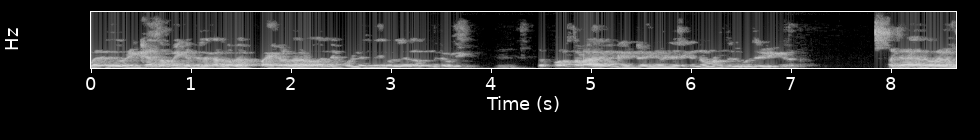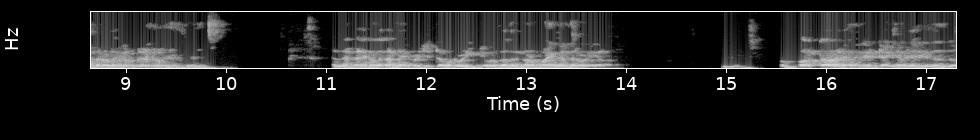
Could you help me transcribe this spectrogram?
മരുന്ന് ഒഴിക്കാൻ സമ്മതിക്കത്തില്ല കാരണം ഭയങ്കര വിറവോ എന്നെ കൊല്ലുന്നേ കൊല്ലുന്ന നിലവിളിക്കും പുറത്തുള്ള ആരെങ്കിലും കേട്ട് കഴിഞ്ഞാൽ വിചാരിക്കും നമ്മൾ ഇതിൽ ഉപദ്രവിക്കുന്നത് പക്ഷേ അങ്ങനെ കുറെ നമ്പറുകളൊക്കെ ഉണ്ട് കേട്ടോ. എന്നെ കാര്യങ്ങൾ കണ്ണെ പിടിച്ചിട്ട് അങ്ങോട്ട് ഒഴുക്കി കൊടുക്കാൻ ഭയങ്കര നിലവിളിയാണ് ഇപ്പം പുറത്തെ ആരെങ്കിലും കേട്ട് കഴിഞ്ഞാൽ വിചാരിക്കുന്നത് എന്ത്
